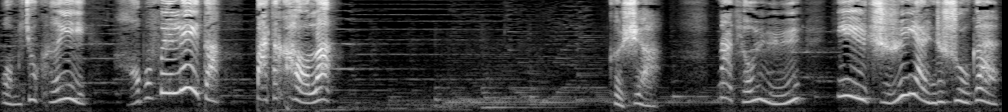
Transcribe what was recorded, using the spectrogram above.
我们就可以毫不费力的把它烤了。”可是啊，那条鱼一直沿着树干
